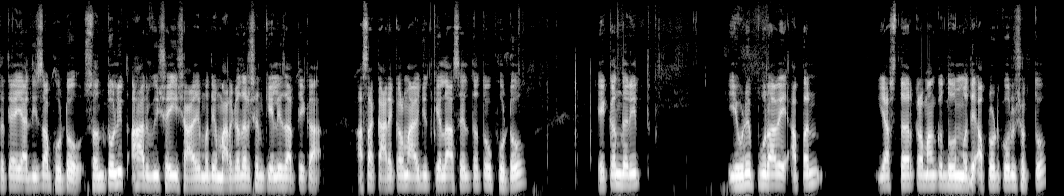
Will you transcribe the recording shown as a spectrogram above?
तर त्या यादीचा फोटो. संतुलित आहारविषयी शाळेमध्ये मार्गदर्शन केले जाते का? असा कार्यक्रम आयोजित केला असेल तर तो फोटो. एकंदरीत एवढे पुरावे आपण या स्तर क्रमांक दोनमध्ये अपलोड करू शकतो.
